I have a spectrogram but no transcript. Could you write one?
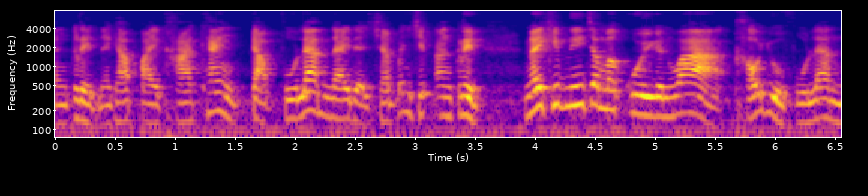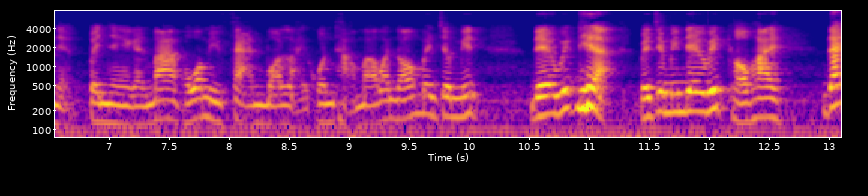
อังกฤษนะครับ ไปค้าแข่งกับฟูลแลมในเดอะแชมเปี้ยนชิพอังกฤษ ในคลิปนี้จะมาคุยกันว่าเขาอยู่ฟูลแลมเนี่ยเป็นยังไงกันบ้าง เพราะว่ามีแฟนบอลหลายคนถามมาว่าน้องเบนจามินเดวิดเนี่ยเบนจามินเดวิดขออภัยได้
